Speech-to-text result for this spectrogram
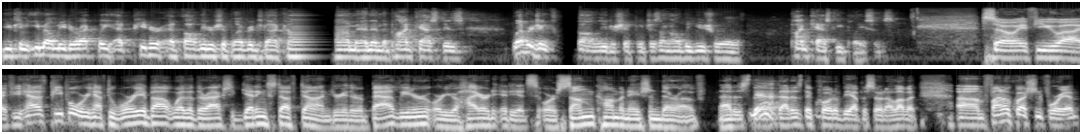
You can email me directly at peter at thoughtleadershipleverage.com. And then the podcast is Leveraging Thought Leadership, which is on all the usual podcasty places. So if you uh, if you have people where you have to worry about whether they're actually getting stuff done, you're either a bad leader or you're hired idiots or some combination thereof. That is the, yeah. that is the quote of the episode. I love it. Um, final question for you.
